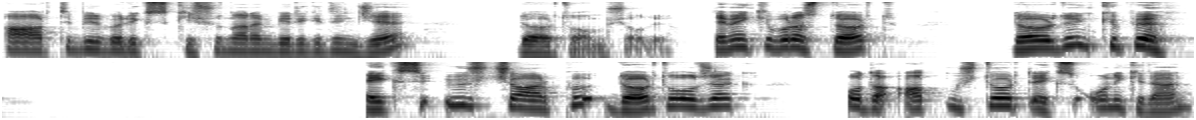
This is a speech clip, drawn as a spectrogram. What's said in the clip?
artı 1 bölü x ki şunların biri gidince 4 olmuş oluyor. Demek ki burası 4. 4'ün küpü eksi 3 çarpı 4 olacak. O da 64 eksi 12'den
